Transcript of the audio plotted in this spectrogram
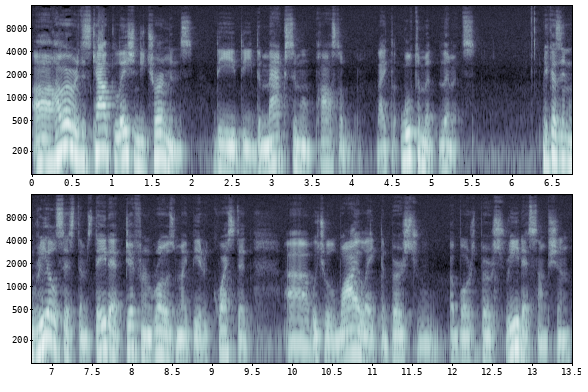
Uh, however, this calculation determines the, the, the maximum possible, like ultimate limits. Because in real systems, data at different rows might be requested, uh, which will violate the burst, burst, burst read assumption,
